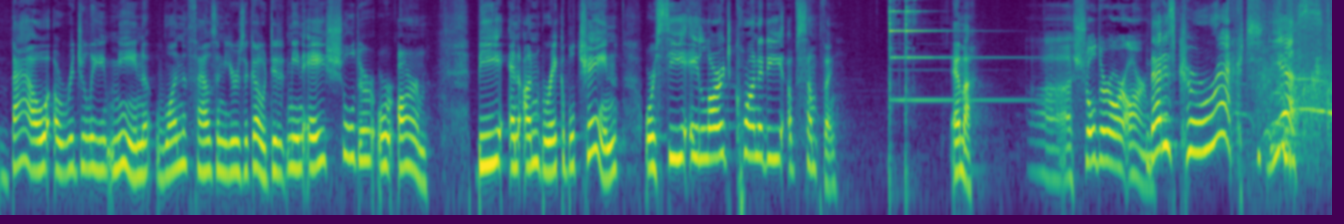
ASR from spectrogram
bough originally mean 1,000 years ago? Did it mean A, shoulder or arm? B, an unbreakable chain? Or C, a large quantity of something? Emma. A shoulder or arm. That is correct. Yes.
